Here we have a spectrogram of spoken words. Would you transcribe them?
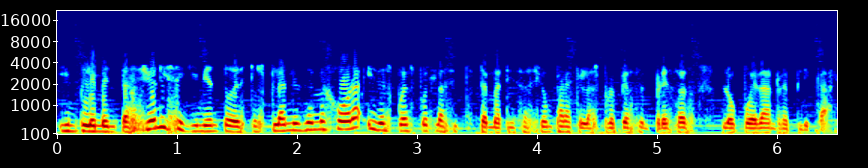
implementación y seguimiento de estos planes de mejora y después pues la sistematización para que las propias empresas lo puedan replicar.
